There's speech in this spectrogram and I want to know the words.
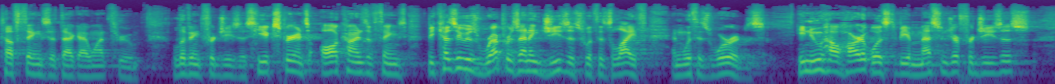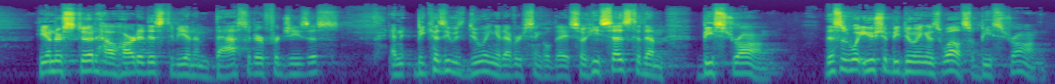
tough things that that guy went through living for Jesus. He experienced all kinds of things because he was representing Jesus with his life and with his words. He knew how hard it was to be a messenger for Jesus. He understood how hard it is to be an ambassador for Jesus. And because he was doing it every single day. So he says to them, be strong. This is what you should be doing as well. So be strong.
